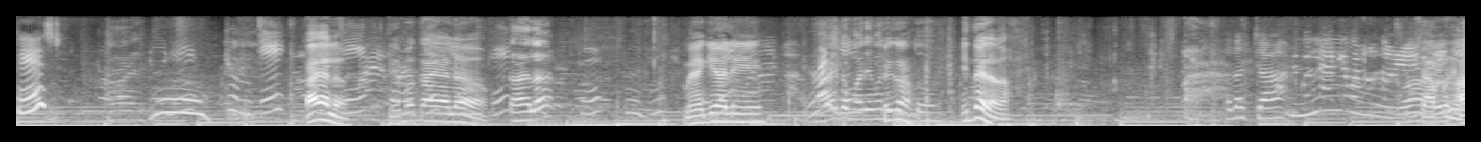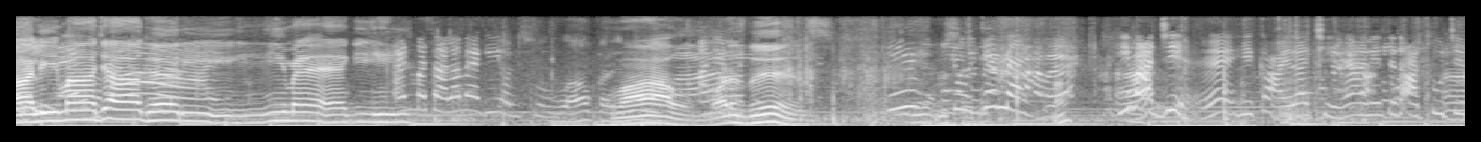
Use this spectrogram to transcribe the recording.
टेस्ट तुमची. काय आलं? ते बघ काय आलं. काय आलं? मॅगी आली. काय तो मध्ये मध्ये ठीक आहे. बोलतो. इथं आहे दादा. आली माझ्या घरी Maggi. Masala wow what is this ही माझी आहे ही कायराची आहे आणि ते आतूचे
